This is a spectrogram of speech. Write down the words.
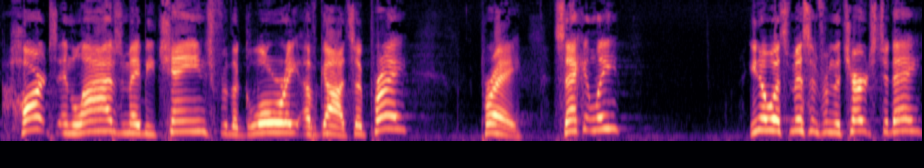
hearts and lives may be changed for the glory of God. So pray, pray. Secondly, you know what's missing from the church today?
